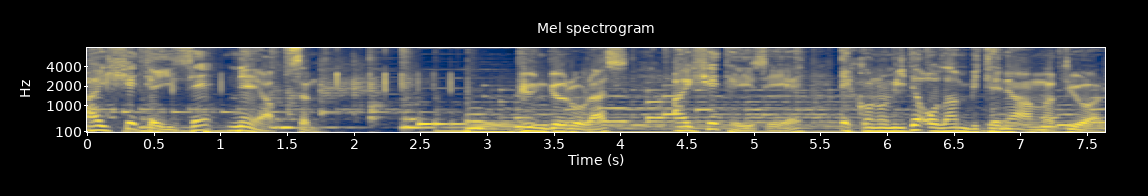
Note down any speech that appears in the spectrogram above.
Ayşe teyze ne yapsın? Güngör Oras, Ayşe teyzeye ekonomide olan biteni anlatıyor.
